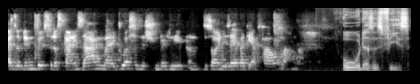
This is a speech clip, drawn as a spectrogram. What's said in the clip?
also denen willst du das gar nicht sagen, weil du hast es jetzt schon durchlebt und die sollen die selber die Erfahrung machen. Oh, das ist fies.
